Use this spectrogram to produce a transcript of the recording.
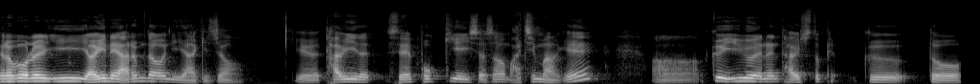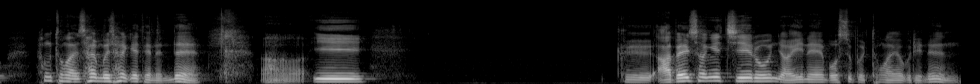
여러분 오늘 이 여인의 아름다운 이야기죠. 그 다윗의 복귀에 있어서 마지막에 어, 그 이후에는 다윗도 그또 형통한 삶을 살게 되는데 어, 이그 아벨성의 지혜로운 여인의 모습을 통하여 우리는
